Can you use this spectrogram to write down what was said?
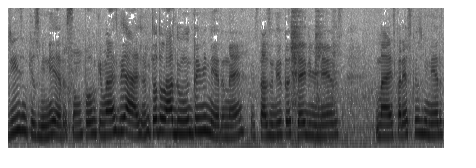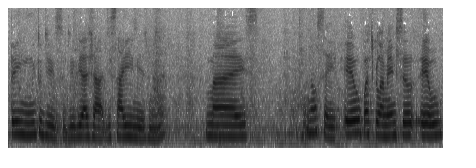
Dizem que os mineiros são um povo que mais viaja. Por todo lado do mundo tem mineiro, né? Os Estados Unidos está cheio de mineiros. Mas parece que os mineiros têm muito disso, de viajar, de sair mesmo, né? Mas não sei. Eu, particularmente, se eu, eu,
